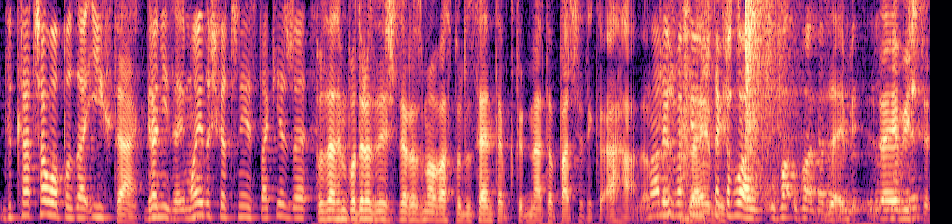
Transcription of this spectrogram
wykraczało poza ich Tak. granice. Moje doświadczenie jest takie, że Poza tym po drodze jeszcze rozmowa z producentem, który na to patrzy tylko, aha, dobra, no ale już właśnie już taka zajebiście. była uwa- uwaga. Zajebi- do zajebiście.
